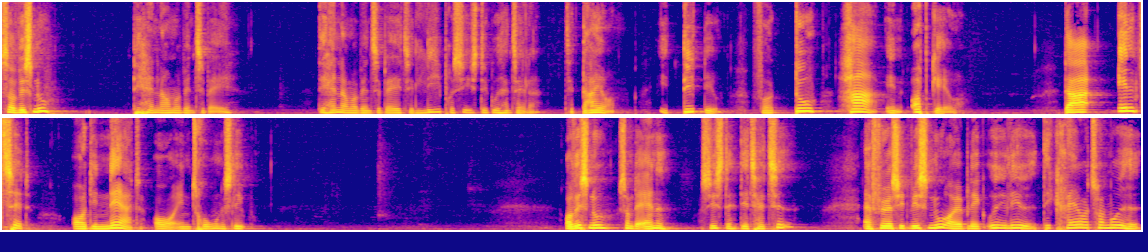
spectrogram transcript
Så hvis nu det handler om at vende tilbage, det handler om at vende tilbage til lige præcis det Gud han taler til dig om i dit liv. For du har en opgave. Der er intet ordinært over en troendes liv. Og hvis nu, som det andet og sidste, det tager tid at føre sit hvis nu øjeblik ud i livet, det kræver tålmodighed.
